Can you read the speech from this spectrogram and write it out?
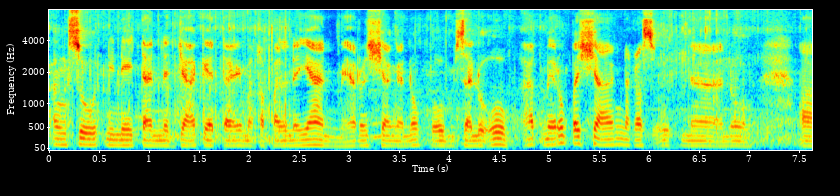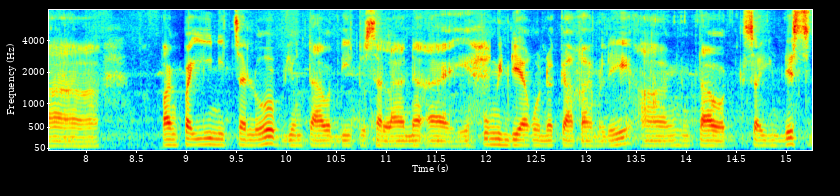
Ang suot ni Nathan na jacket ay makapal na yan. Meron siyang ano, foam sa loob. At meron pa siyang nakasuot na ano, ah, pangpainit sa loob. Yung tawag dito sa lana ay, kung hindi ako nagkakamali, ang tawag sa English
